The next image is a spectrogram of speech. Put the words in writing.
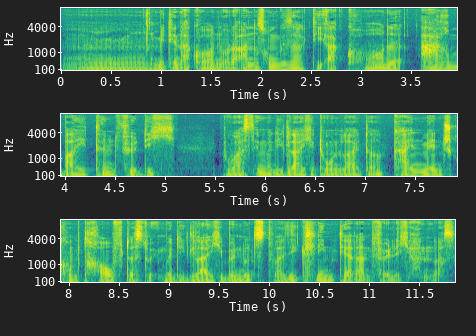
mm, mit den Akkorden oder andersrum gesagt, die Akkorde arbeiten für dich Du hast immer die gleiche Tonleiter. Kein Mensch kommt drauf, dass du immer die gleiche benutzt, weil sie klingt ja dann völlig anders.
